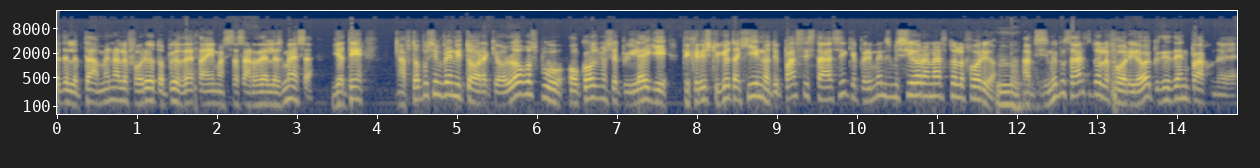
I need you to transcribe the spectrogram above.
15 λεπτά με ένα λεωφορείο το οποίο δεν θα είμαστε στα σαρδέλες μέσα. Γιατί αυτό που συμβαίνει τώρα και ο λόγος που ο κόσμος επιλέγει τη χρήση του ΙΟΤΑΧΗ είναι ότι πας στη στάση και περιμένεις μισή ώρα να έρθει το λεωφορείο. Ναι. Από τη στιγμή που θα έρθει το λεωφορείο, επειδή δεν υπάρχουν ε,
